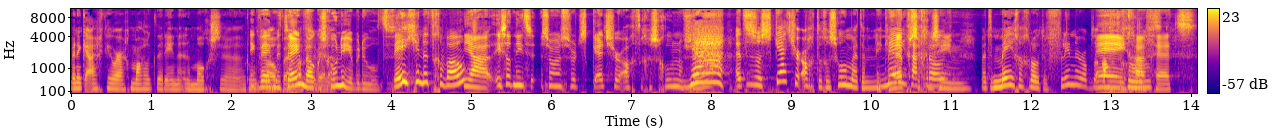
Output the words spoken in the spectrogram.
ben ik eigenlijk heel erg makkelijk erin. En dan mogen ze Ik weet en meteen welke schoenen je bedoelt. Weet je het gewoon? Ja, is dat niet zo'n soort Sketcher-achtige schoen of zo? Ja, het is een Sketcher-achtige schoen met een Ik mega grote, met een mega grote vlinder op de Mega achtergrond. vet.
